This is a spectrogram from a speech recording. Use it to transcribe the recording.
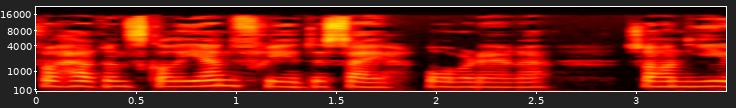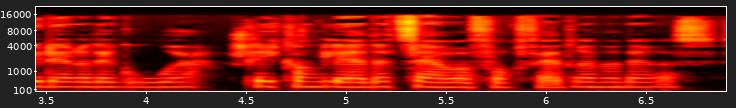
For Herren skal igjen fryde seg over dere, så han gir dere det gode, slik han gledet seg over forfedrene deres.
